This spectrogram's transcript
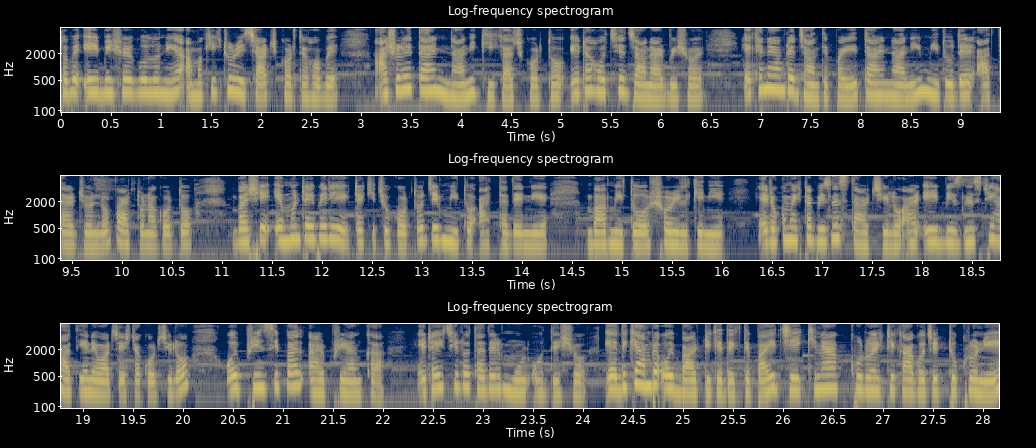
তবে এই বিষয়গুলো নিয়ে আমাকে একটু রিসার্চ করতে হবে। আসলে তার নানি কি কাজ করত, এটা হচ্ছে জানার বিষয়। এখানে আমরা জানতে পারি তার নানি মৃতদের আত্মার জন্য প্রার্থনা করত বা সে এমন টাইপেরই একটা কিছু করতো যে, মৃত আত্মাদের নিয়ে বা মৃত শরীরকে নিয়ে। এরকম একটা বিজনেস তার ছিল আর এই বিজনেসটি হাতিয়ে নেওয়ার চেষ্টা করছিল ওই প্রিন্সিপাল আর প্রিয়াঙ্কা। এটাই ছিল তাদের মূল উদ্দেশ্য। এদিকে আমরা ওই বারটিকে দেখতে পাই যে কিনা কোনো একটি কাগজের টুকরো নিয়ে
